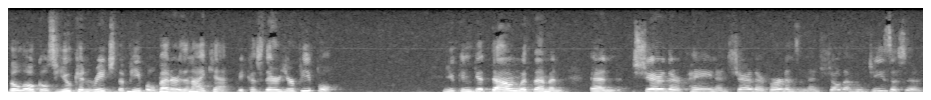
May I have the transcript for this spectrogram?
the locals. You can reach the people better than I can because they're your people. You can get down with them and, and share their pain and share their burdens and then show them who Jesus is.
